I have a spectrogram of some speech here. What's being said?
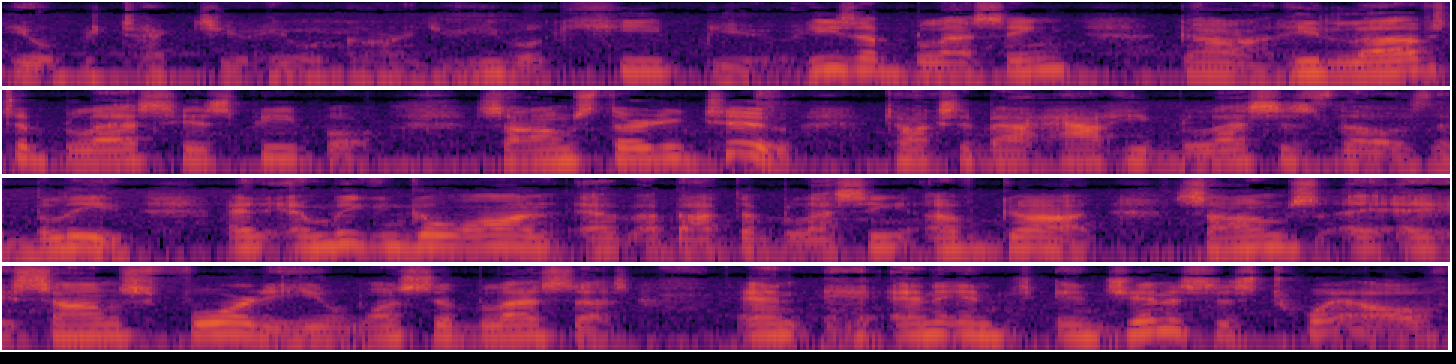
He will protect you. He will guard you. He will keep you. He's a blessing God. He loves to bless His people. Psalms 32 talks about how He blesses those that believe. And, and we can go on about the blessing of God. Psalms, uh, Psalms 40, He wants to bless us. And, and in, in Genesis 12,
